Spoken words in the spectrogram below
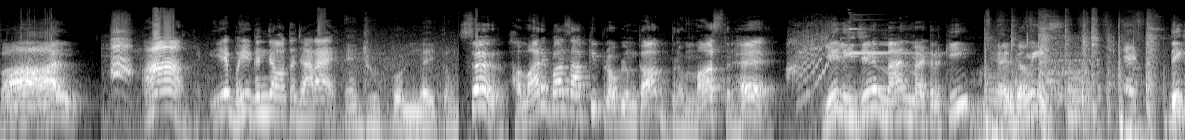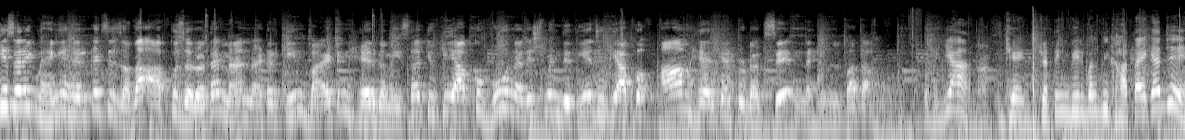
बाल। हाँ ये भैया गंजा होता जा रहा है। झूठ बोल रही तुम। सर हमारे पास आपकी प्रॉब्लम का ब्रह्मास्त्र है। ये लीजिए मैन मैटर की हेयर गमीज। देखिए सर एक महँगे हेयर कट से ज़्यादा आपको ज़रूरत है मैन मैटर की इन बायोटिन हेयर गमीज का क्योंकि आपको वो नरिशमेंट देती है जो कि आपको आम हेयर केयर प्रोडक्ट से नहीं मिल पाता। तो भैया जे जतिन बीरबल भी खाता है क्या जे?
